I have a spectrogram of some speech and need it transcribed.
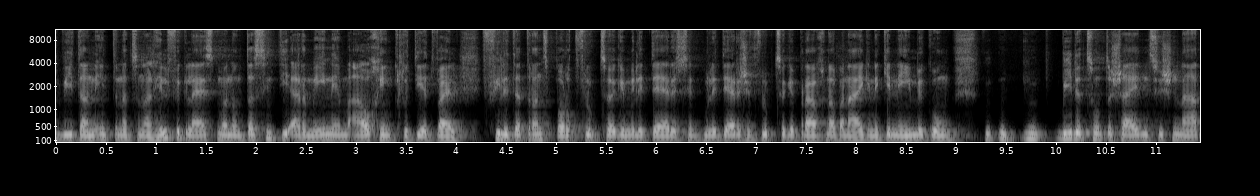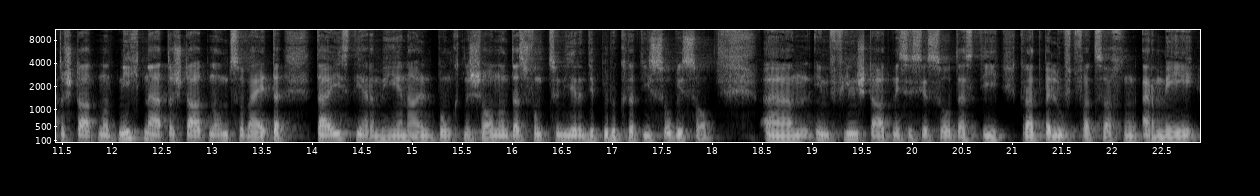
wie dann international Hilfe geleistet wird und da sind die Armeen eben auch inkludiert, weil viele der Transportflugzeuge militärisch sind, militärische Flugzeuge wir brauchen aber eine eigene Genehmigung, wieder zu unterscheiden zwischen NATO-Staaten und Nicht-NATO-Staaten und so weiter. Da ist die Armee in allen Punkten schon und das funktionierende Bürokratie sowieso. Ähm, in vielen Staaten ist es ja so, dass die gerade bei Luftfahrtsachen Armee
